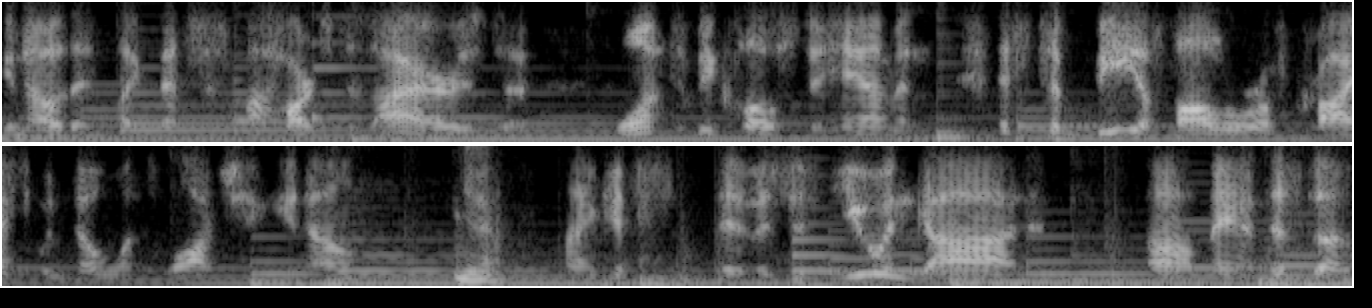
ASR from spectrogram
You know that like that's just my heart's desire is to want to be close to Him, and it's to be a follower of Christ when no one's watching. You know, Yeah. like it's it, it's just you and God. And, oh man, just to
